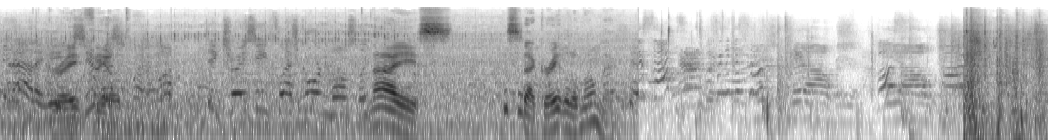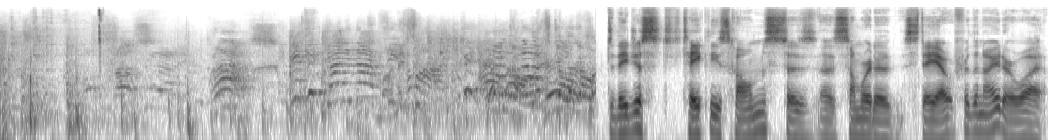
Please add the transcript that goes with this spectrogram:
Get out of here. Great serious? field. Dick Tracy, Flash Gordon mostly. Nice. This is a great little moment. Do they just take these homes as, as uh, somewhere to stay out for the night or what?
